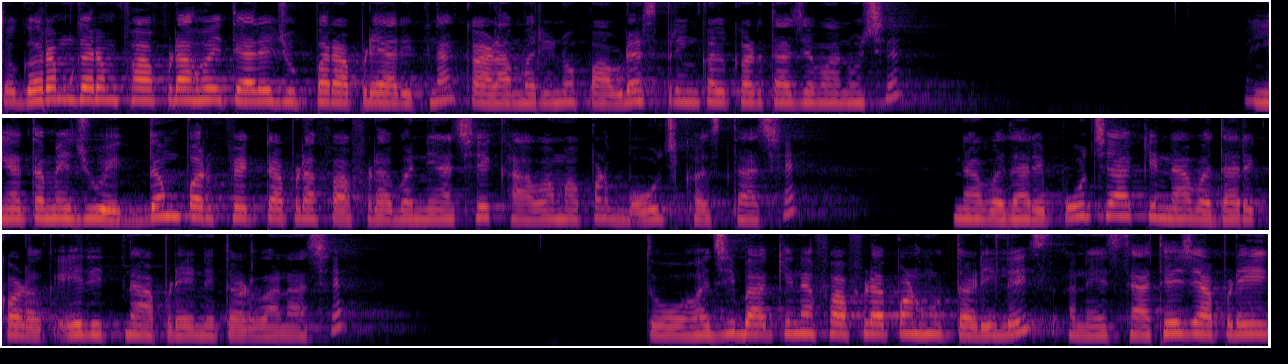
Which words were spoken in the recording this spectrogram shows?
તો ગરમ ગરમ ફાફડા હોય ત્યારે જ ઉપર આપણે આ રીતના કાળા મરીનો પાવડર સ્પ્રિંકલ કરતા જવાનું છે. અહીંયા તમે જુઓ એકદમ પરફેક્ટ આપણા ફાફડા બન્યા છે, ખાવામાં પણ બહુ જ ખસ્તા છે. ના વધારે પોચા કે ના વધારે કડક એ રીતના આપણે એને તળવાના છે. તો હજી બાકીના ફાફડા પણ હું તળી લઈશ અને સાથે જ આપણે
